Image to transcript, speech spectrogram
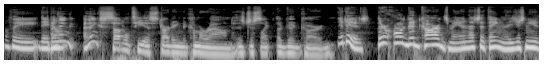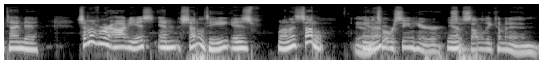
Hopefully they I don't. think I think subtlety is starting to come around. Is just like a good card. It is. They're all good cards, man. That's the thing. They just need time to. Some of them are obvious, and subtlety is well, it's subtle. Yeah, that's know? what we're seeing here. Yeah. So subtlety coming in.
